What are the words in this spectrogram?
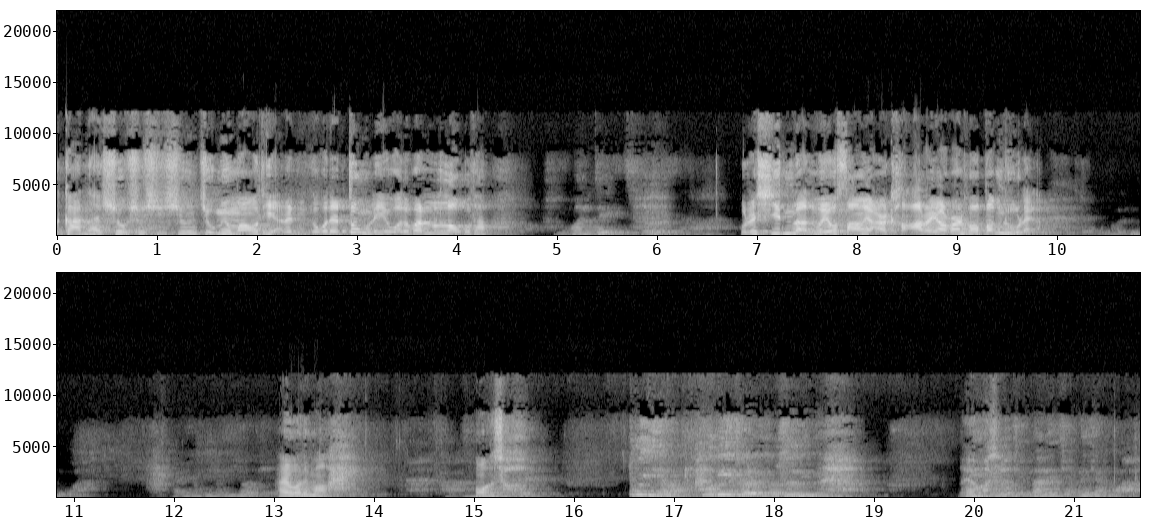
干他！修修修修九命毛铁子，你给我点动力，我他妈搂他！我这心呐，他妈有嗓子眼儿卡着，要不然他妈蹦出来了。哎呦我的妈呀！我操！对呀，坐地这里就是你。哎呀我操！简单的讲一讲吧。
